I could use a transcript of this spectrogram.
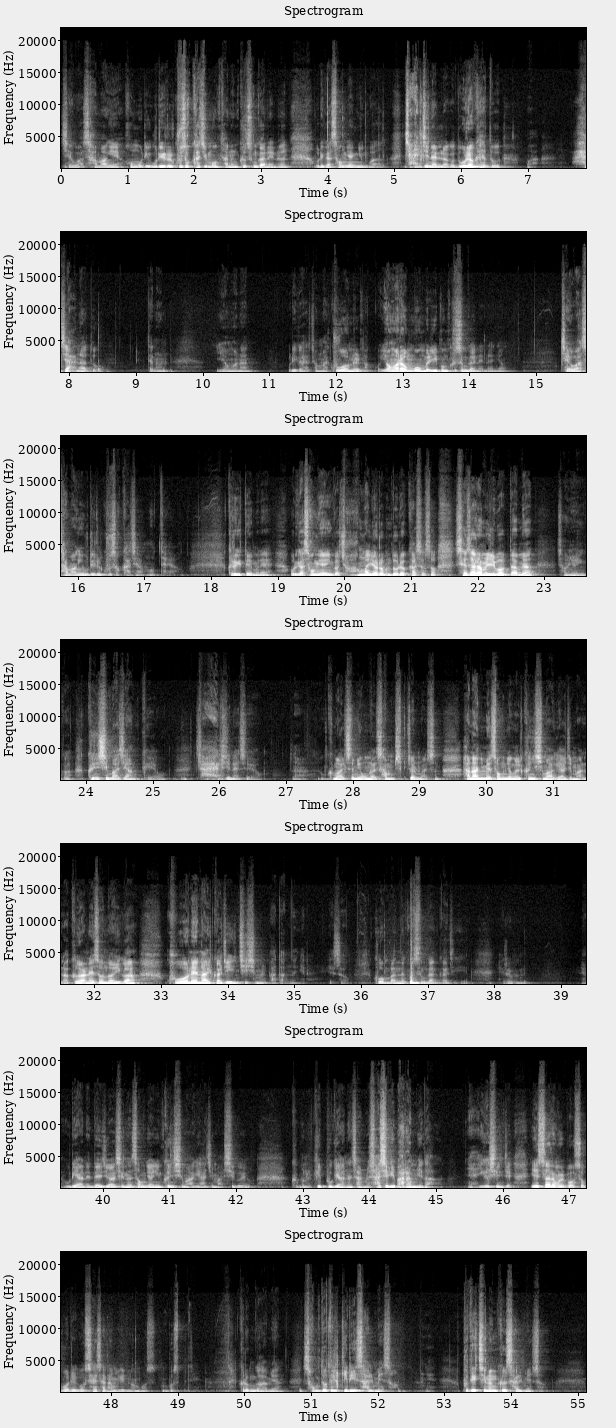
죄와 사망의 허물이 우리를 구속하지 못하는 그 순간에는 우리가 성령님과 잘 지내려고 노력해도 뭐 하지 않아도 때는 영원한 우리가 정말 구원을 받고 영화로운 몸을 입은 그 순간에는요 죄와 사망이 우리를 구속하지 못해요. 그렇기 때문에 우리가 성령님과 정말 여러분 노력하셔서 새 사람을 입었다면 성령님과 근심하지 않게요 잘 지내세요. 아, 그 말씀이 오늘 30절 말씀 하나님의 성령을 근심하게 하지 말라 그 안에서 너희가 구원의 날까지 인치심을 받았느니라 그래서 구원받는 그 순간까지 여러분 우리 안에 내주하시는 성령님 근심하게 하지 마시고요 그분을 기쁘게 하는 삶을 사시기 바랍니다 예, 이것이 이제 옛 사람을 벗어버리고 새 사람을 입는 모습, 모습들이 그런가 하면 성도들끼리 삶에서 예, 부딪히는 그 삶에서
